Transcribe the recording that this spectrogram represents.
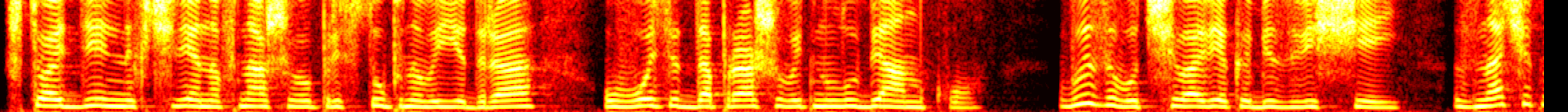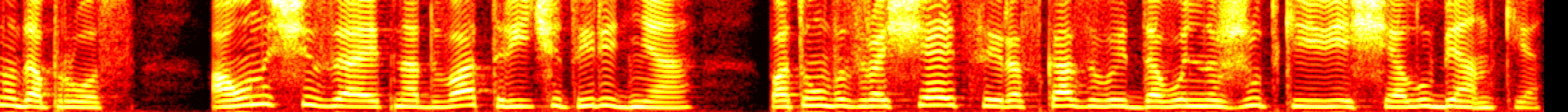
что отдельных членов нашего преступного ядра увозят допрашивать на Лубянку. Вызовут человека без вещей, значит на допрос, а он исчезает на 2-3-4 дня. Потом возвращается и рассказывает довольно жуткие вещи о Лубянке,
